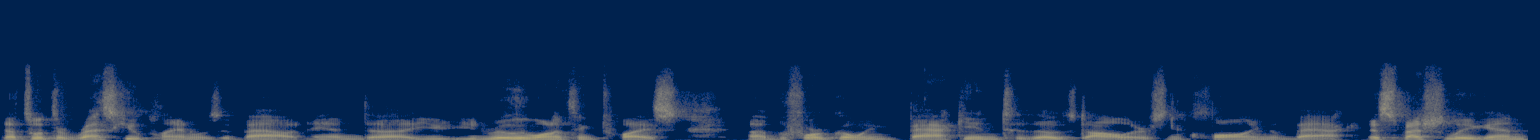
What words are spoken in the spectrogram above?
That's what the rescue plan was about. And uh, you, would really want to think twice uh, before going back into those dollars and clawing them back, especially again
